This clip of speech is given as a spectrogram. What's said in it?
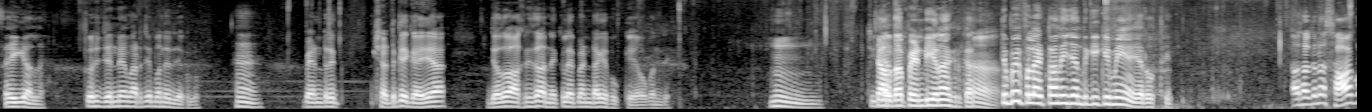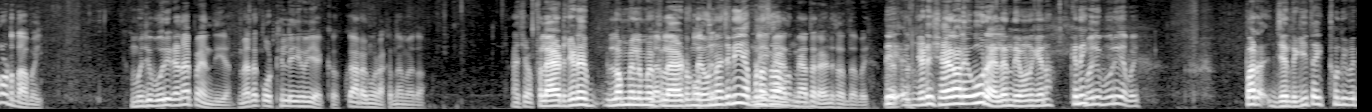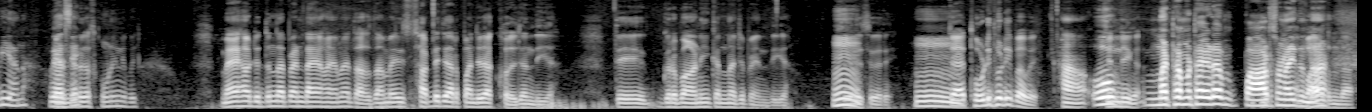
ਸਹੀ ਗੱਲ ਹੈ। ਤੁਸੀਂ ਜਿੰਨੇ ਮਰਜ਼ੀ ਬੰਦੇ ਦੇਖ ਲਓ। ਹਾਂ। ਪਿੰਡ ਛੱਡ ਕੇ ਗਏ ਆ ਜਦੋਂ ਆਖਰੀ ਸਾਹ ਨਿਕਲੇ ਪਿੰਡ ਆ ਕੇ ਫੁੱਕੇ ਆ ਉਹ ਬੰਦੇ। ਹੂੰ। ਚੱਲਦਾ ਪਿੰਡ ਹੀ ਹੈ ਨਾ ਆਖਿਰਕਾਰ। ਤੇ ਬਈ ਫਲੈਟਾਂ ਦੀ ਜ਼ਿੰਦਗੀ ਕਿਵੇਂ ਹੈ ਯਾਰ ਉੱਥੇ? ਅਸਲ 'ਚ ਨਾ ਸਾਹ ਘੁੱਟਦਾ ਬਾਈ। ਮਜਬੂਰੀ ਰਹਿਣਾ ਪੈਂਦੀ ਆ। ਮੈਂ ਤਾਂ ਕੋਠੀ ਲਈ ਹੋਈ ਆ ਇੱਕ ਘਰ ਨੂੰ ਰੱਖਦਾ ਮੈਂ ਤਾਂ। ਅੱਛਾ ਫਲੈਟ ਜਿਹੜੇ ਲੰਮੇ ਲੰਮੇ ਫਲੈਟ ਹੁੰਦੇ ਉਹਨਾਂ 'ਚ ਨਹੀਂ ਆਪਣਾ ਹਿਸਾਬ ਮੈਂ ਤਾਂ ਰਹਿ ਨਹੀਂ ਸਕਦਾ ਬਾਈ। ਤੇ ਜਿਹੜੇ ਸ਼ਹਿਰਾਂ ਵਾਲੇ ਉਹ ਰਹਿ ਲੈਂਦੇ ਹੋਣਗੇ ਨਾ ਕਿ ਨਹੀਂ? ਮਜਬੂਰੀ ਆ ਬਾਈ। ਪਰ ਜ਼ਿੰਦਗੀ ਤਾਂ ਇੱਥੋਂ ਦੀ ਵਧੀਆ ਹੈ ਨਾ ਵੈਸੇ। ਵਰਗਾ ਸਕੂਨ ਹੀ ਨਹੀਂ ਬਈ। ਮੈਂ ਹਾਂ ਜਿੱਦਣ ਦਾ ਪਿੰਡ ਆਇਆ ਹੋਇਆ ਮੈਂ ਦੱਸਦਾ ਮੇਰੀ 4:30 5 ਵਜੇ ਖੁੱਲ ਜਾਂਦੀ ਆ ਤੇ ਗੁਰਬਾਣੀ ਕੰਨਾਂ 'ਚ ਪੈਂਦੀ ਆ ਸਵੇਰੇ ਸਵੇਰੇ। ਚਾਹੇ ਥੋੜੀ ਥੋੜੀ ਪਵੇ। ਹਾਂ ਉਹ ਮੱਠਾ ਮੱਠਾ ਜਿਹੜਾ ਪਾਠ ਸੁਣਾਈ ਦਿੰਦਾ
